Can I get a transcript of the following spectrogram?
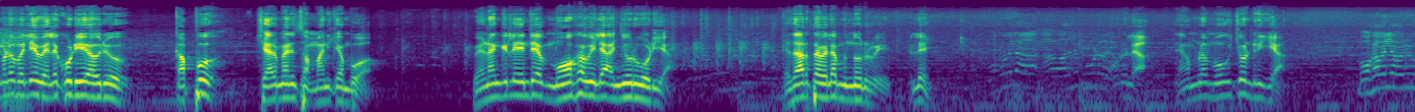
നമ്മൾ വലിയ വില കൂടിയ ഒരു കപ്പ് ചെയർമാന് സമ്മാനിക്കാൻ പോവാ. വേണമെങ്കിൽ എന്റെ മോഹവില അഞ്ഞൂറ് കോടിയാണ് യഥാർത്ഥ വില മുന്നൂറ് രൂപയും അല്ലേ? കൂടുതലാ? നമ്മൾ മോഹിച്ചുകൊണ്ടിരിക്കുക മോഹവില ഒരു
